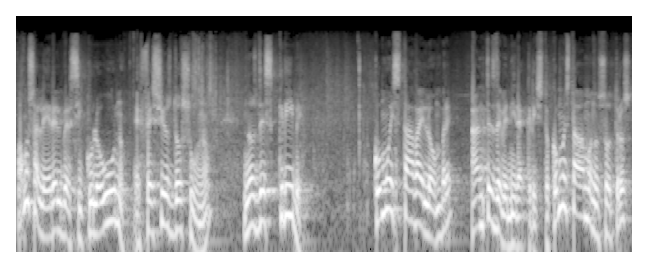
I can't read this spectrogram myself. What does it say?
vamos a leer el versículo 1. Efesios 2.1 nos describe cómo estaba el hombre antes de venir a Cristo. ¿Cómo estábamos nosotros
